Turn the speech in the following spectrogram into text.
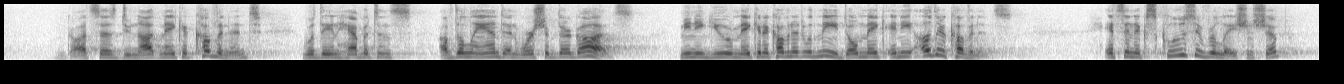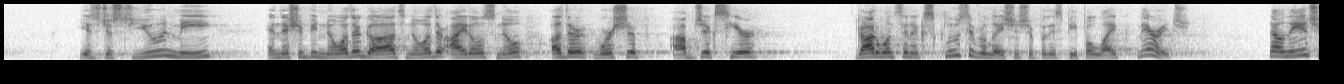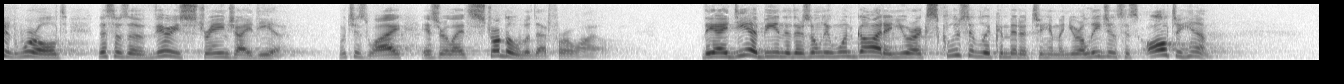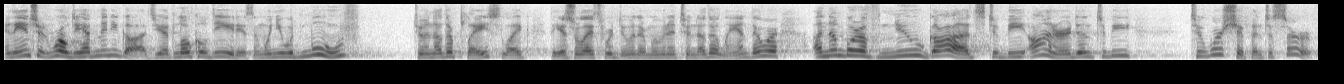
God says, Do not make a covenant with the inhabitants of the land and worship their gods, meaning you are making a covenant with me. Don't make any other covenants. It's an exclusive relationship. It's just you and me, and there should be no other gods, no other idols, no other worship objects here. God wants an exclusive relationship with his people like marriage. Now, in the ancient world, this was a very strange idea, which is why Israelites struggled with that for a while. The idea being that there's only one God and you are exclusively committed to him and your allegiance is all to him. In the ancient world, you had many gods, you had local deities, and when you would move to another place, like the Israelites were doing, they're moving into another land, there were a number of new gods to be honored and to be to worship and to serve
